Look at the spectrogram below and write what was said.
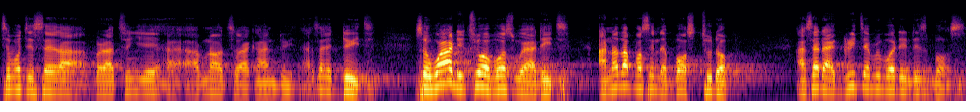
Timothy said, ah, Brother I, am not, so I can't do it. I said, do it. So while the two of us were at it, another person in the bus stood up and said, I greet everybody in this bus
